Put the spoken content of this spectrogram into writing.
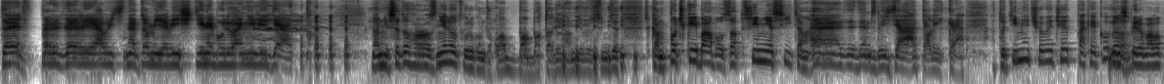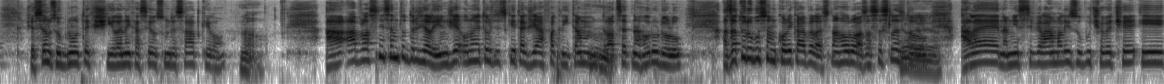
to je v prdeli, já už na tom jevišti nebudu ani vidět. Na mě se to hrozně dotklo, taková baba tady na mě, prosím tě. Říkám, počkej bábo, za tři měsíce, eh, jsem slyšela tolikrát. A to ti mě člověče tak jako no. inspirovalo, že jsem zubnul těch šílených asi 80 kilo. No. A, a vlastně jsem to držel, jenže ono je to vždycky tak, že já fakt lítám hmm. 20 nahoru dolů a za tu dobu jsem koliká vylez nahoru a zase slez Jo, dolů, jo, jo. ale na mě si vylámali zubu člověče i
